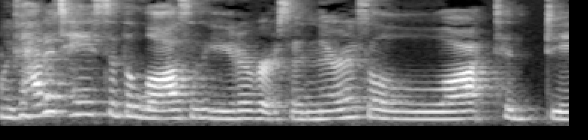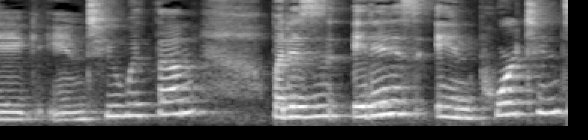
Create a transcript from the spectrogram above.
We've had a taste of the laws of the universe, and there is a lot to dig into with them, but it is important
